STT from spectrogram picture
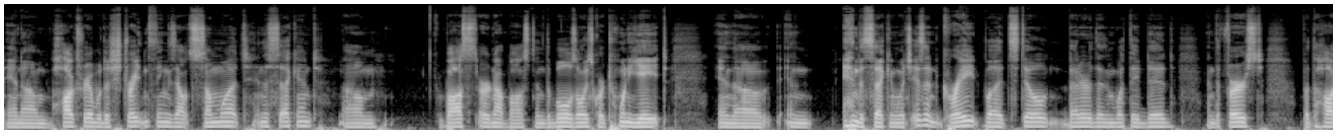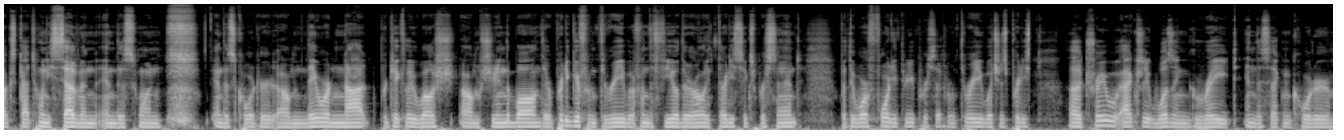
and um, Hawks were able to straighten things out somewhat in the second. Um, Boston or not Boston, the Bulls only scored 28 in the in in the second, which isn't great, but still better than what they did in the first. But the Hawks got 27 in this one, in this quarter. Um, they were not particularly well sh- um, shooting the ball. They were pretty good from three, but from the field they were only 36%. But they were 43% from three, which is pretty. Uh, Trae actually wasn't great in the second quarter,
